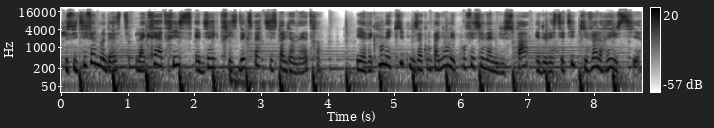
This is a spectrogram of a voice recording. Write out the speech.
Je suis Tiffaine Modeste, la créatrice et directrice d'Expertise Spa Bien-être, et avec mon équipe, nous accompagnons les professionnels du spa et de l'esthétique qui veulent réussir.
